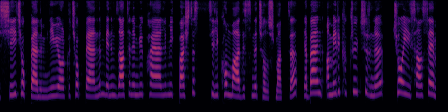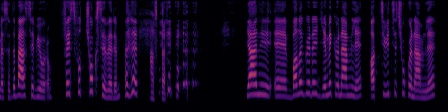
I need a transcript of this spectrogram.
Şeyi çok beğendim. New York'u çok beğendim. Benim zaten en büyük hayalim ilk başta Silikon Vadisi'nde çalışmaktı. Ya ben Amerika kültürünü çoğu insan sevmese de ben seviyorum. Fast food çok severim. Yani e, bana göre yemek önemli, aktivite çok önemli.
